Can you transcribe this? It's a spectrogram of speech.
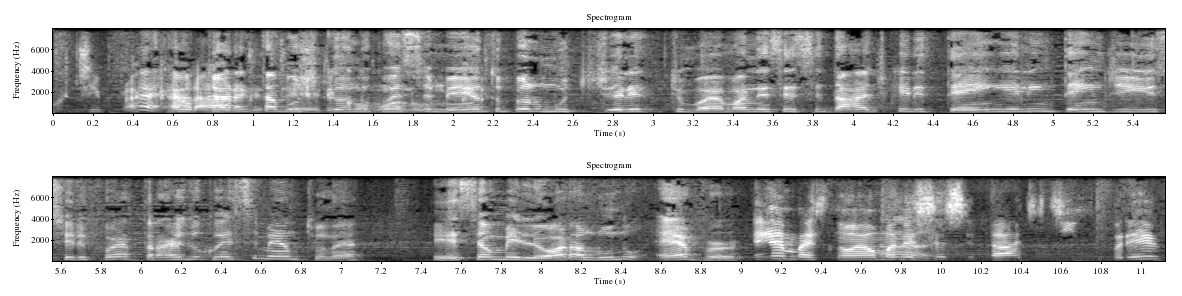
curti pra É, é caralho. o cara que tá buscando aluno. conhecimento pelo motivo. Ele, tipo, é uma necessidade que ele tem, ele entende isso, ele foi atrás do conhecimento, né? Esse é o melhor aluno ever. É, mas não é uma Ah. necessidade de emprego.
